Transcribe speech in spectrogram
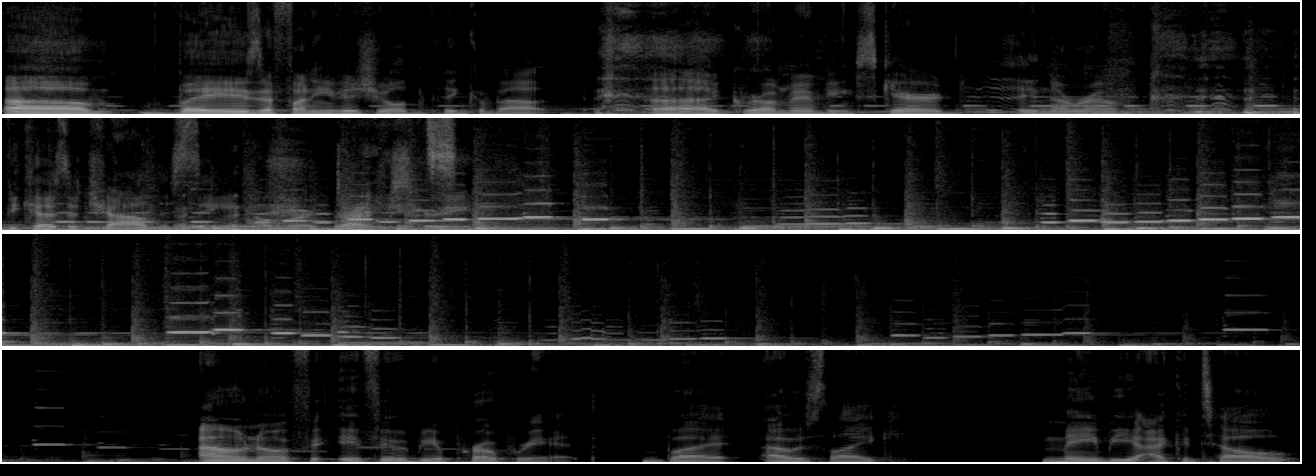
Um, but it is a funny visual to think about—a uh, grown man being scared in a room because a child is singing over a dark screen. I don't know if if it would be appropriate, but I was like, maybe I could tell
